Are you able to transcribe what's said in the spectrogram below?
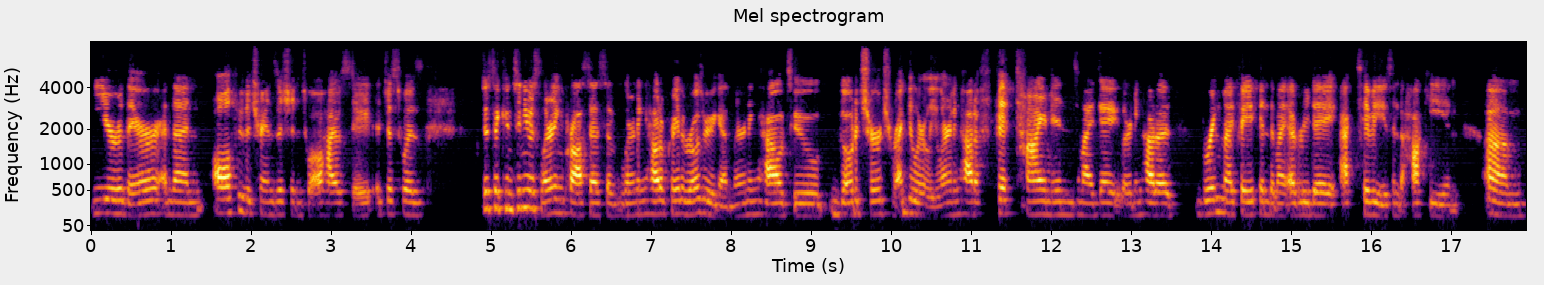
year there. And then all through the transition to Ohio State, it just was just a continuous learning process of learning how to pray the rosary again, learning how to go to church regularly, learning how to fit time into my day, learning how to bring my faith into my everyday activities, into hockey. And um,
